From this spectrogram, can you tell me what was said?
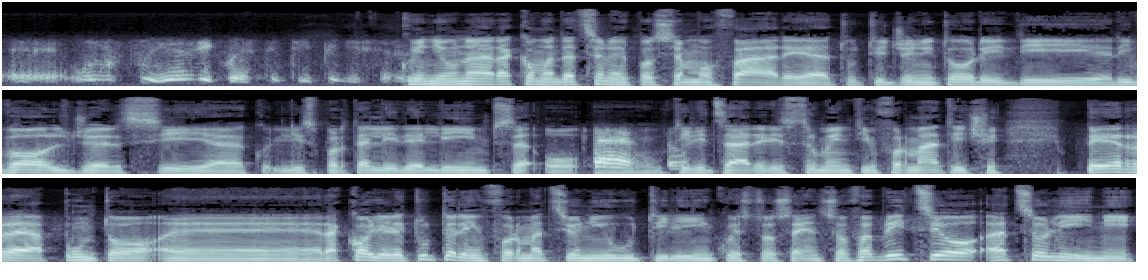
eh, usufruire di questi tipi di servizi. Quindi una raccomandazione che possiamo fare a tutti i genitori di rivolgersi agli sportelli dell'Inps o certo. utilizzare gli strumenti informatici per appunto eh, raccogliere tutte le informazioni utili in questo senso. Fabrizio Azzolini,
